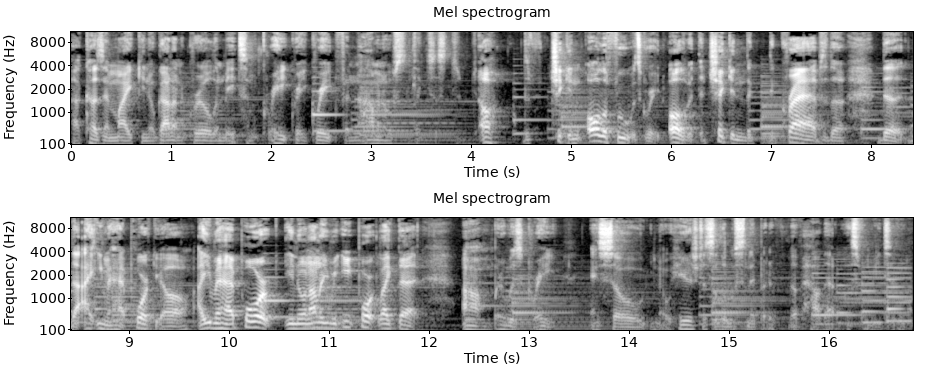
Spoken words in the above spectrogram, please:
uh, cousin Mike, you know, got on the grill and made some great, great, great, phenomenal, like just oh, the chicken, all the food was great, all of it, the chicken, the, the crabs, the, the, the, I even had pork, y'all. I even had pork, you know, and I don't even eat pork like that, um, but it was great. And so, you know, here's just a little snippet of, of how that was for me too.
